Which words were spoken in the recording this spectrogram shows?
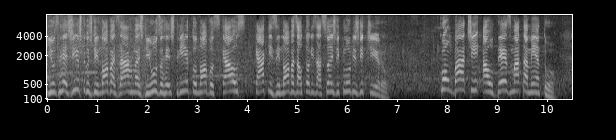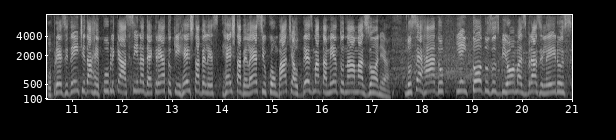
e os registros de novas armas de uso restrito, novos CAUs, CACs e novas autorizações de clubes de tiro. Combate ao desmatamento. O presidente da República assina decreto que restabelece, restabelece, o combate ao desmatamento na Amazônia, no Cerrado e em todos os biomas brasileiros,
